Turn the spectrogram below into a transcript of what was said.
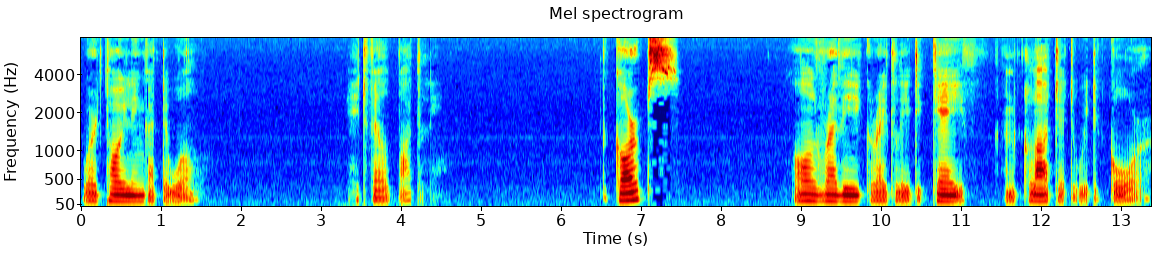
were toiling at the wall. It fell bodily. The corpse, already greatly decayed and clotted with gore,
